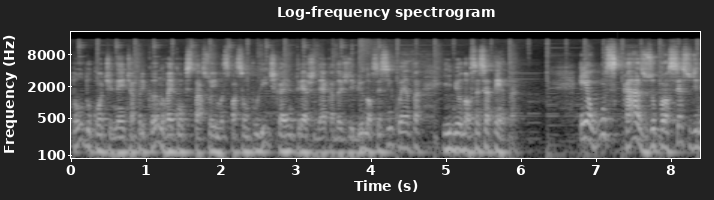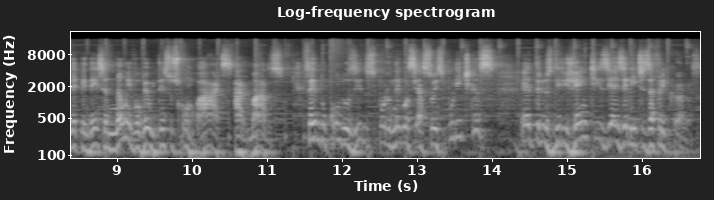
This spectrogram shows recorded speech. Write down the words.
Todo o continente africano vai conquistar sua emancipação política entre as décadas de 1950 e 1970. Em alguns casos, o processo de independência não envolveu intensos combates armados, sendo conduzidos por negociações políticas entre os dirigentes e as elites africanas.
